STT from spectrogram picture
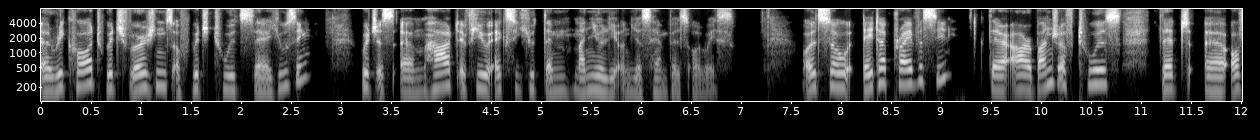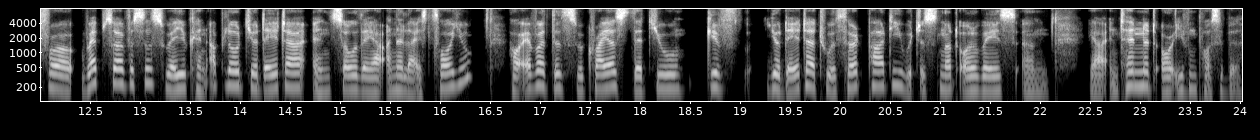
uh, record which versions of which tools they're using which is um, hard if you execute them manually on your samples always. Also data privacy. There are a bunch of tools that uh, offer web services where you can upload your data and so they are analyzed for you. However, this requires that you give your data to a third party, which is not always um, yeah, intended or even possible.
